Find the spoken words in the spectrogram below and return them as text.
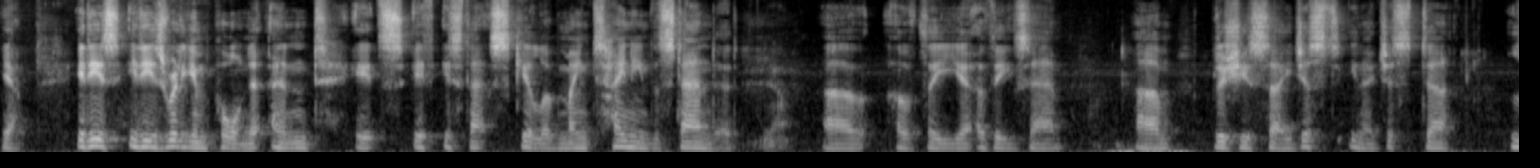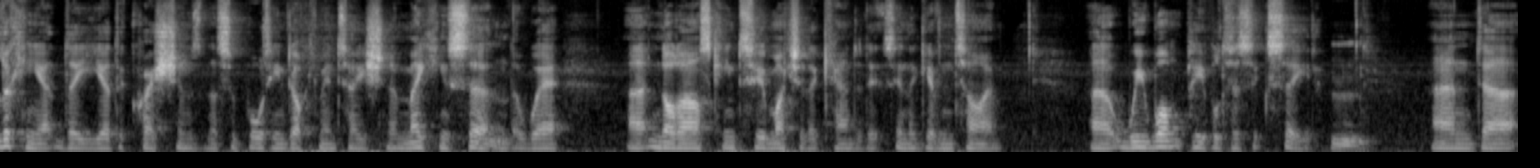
Yeah, it is. It is really important, and it's it is that skill of maintaining the standard Yeah. uh, of the uh, of the exam. Um, but as you say, just you know, just uh, looking at the uh, the questions and the supporting documentation, and making certain that we're uh, not asking too much of the candidates in the given time. Uh, we want people to succeed, and uh,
